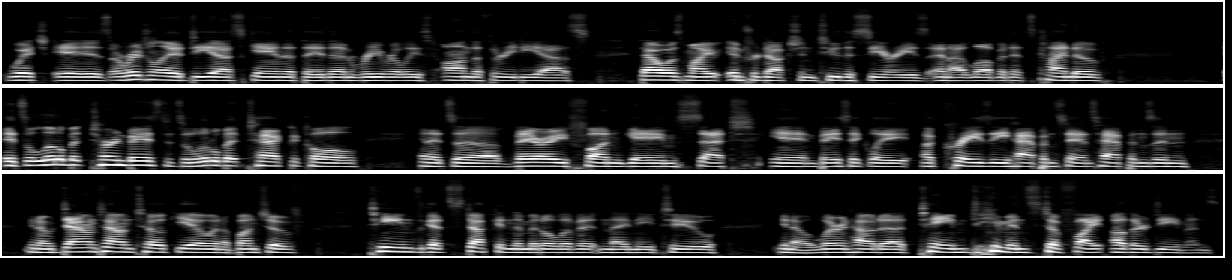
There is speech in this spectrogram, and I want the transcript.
which is originally a DS game that they then re released on the 3DS. That was my introduction to the series, and I love it. It's kind of. It's a little bit turn based, it's a little bit tactical, and it's a very fun game set in basically a crazy happenstance happens in, you know, downtown Tokyo and a bunch of teens get stuck in the middle of it and they need to, you know, learn how to tame demons to fight other demons.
